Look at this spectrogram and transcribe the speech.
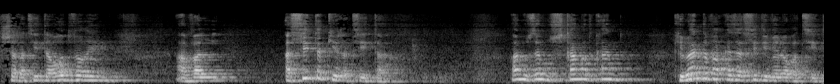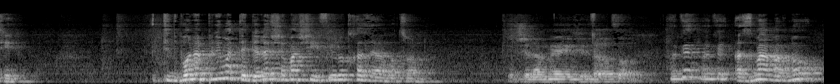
שרצית עוד דברים, אבל עשית כי רצית. אמרנו, זה מוסכם עד כאן? כאילו אין דבר כזה עשיתי ולא רציתי. תתבונן פנימה, תגלה שמה שהפעיל אותך זה הרצון. השאלה מי הפעיל את הרצון. אוקיי, אוקיי. אז מה אמרנו?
